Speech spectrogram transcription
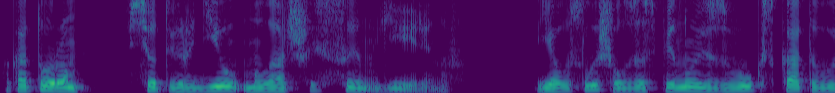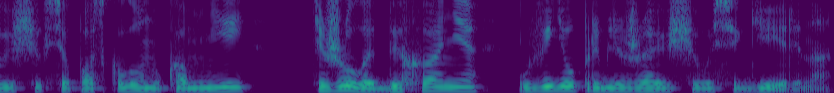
о котором все твердил младший сын Гейринов. Я услышал за спиной звук скатывающихся по склону камней, тяжелое дыхание, увидел приближающегося Герина.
